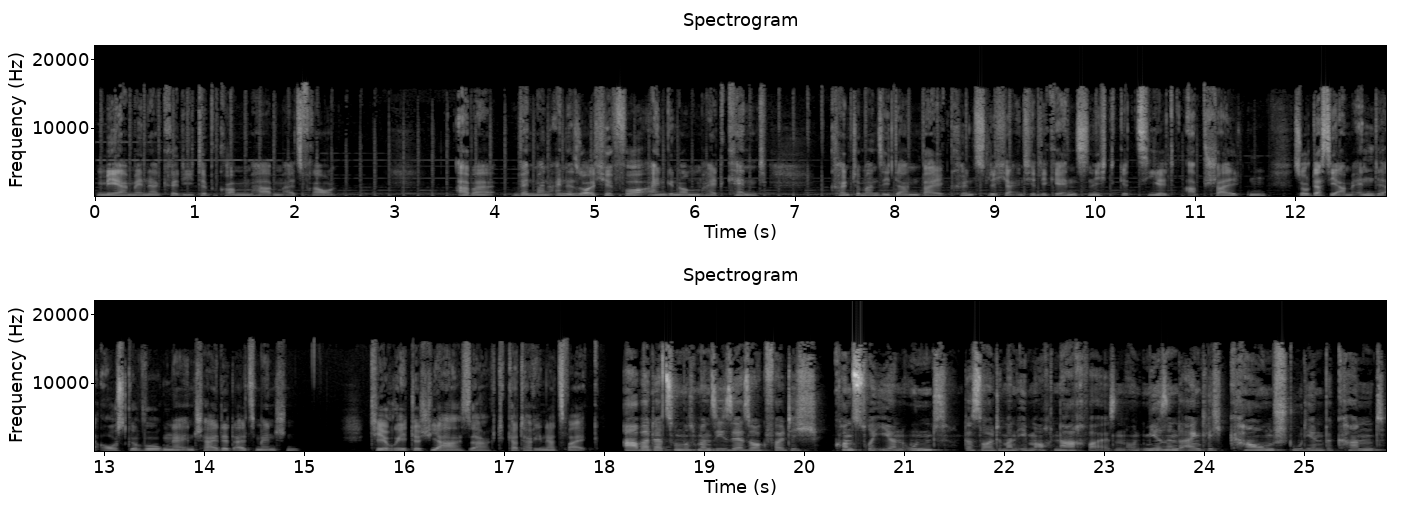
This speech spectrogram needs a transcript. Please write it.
mehr Männer Kredite bekommen haben als Frauen. Aber wenn man eine solche Voreingenommenheit kennt, könnte man sie dann bei künstlicher Intelligenz nicht gezielt abschalten, sodass sie am Ende ausgewogener entscheidet als Menschen? Theoretisch ja, sagt Katharina Zweig. Aber dazu muss man sie sehr sorgfältig konstruieren und das sollte man eben auch nachweisen. Und mir sind eigentlich kaum Studien bekannt,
